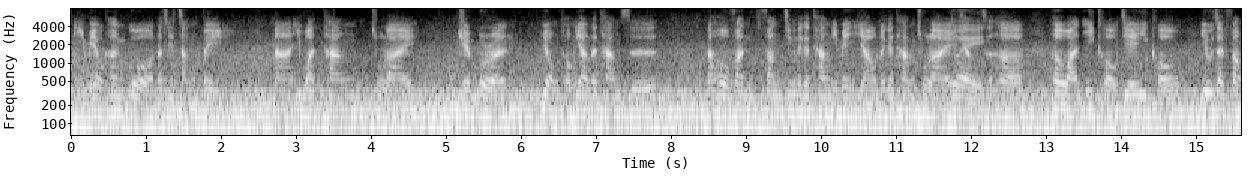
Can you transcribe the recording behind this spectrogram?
你没有看过那些长辈拿一碗汤出来，全部人用同样的汤匙，然后放放进那个汤里面舀那个汤出来，这样子喝，喝完一口接一口，又再放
